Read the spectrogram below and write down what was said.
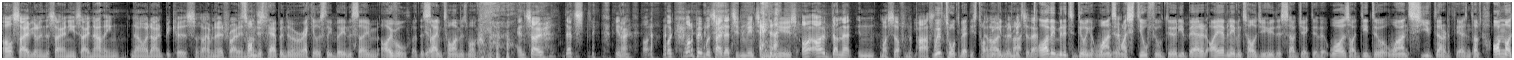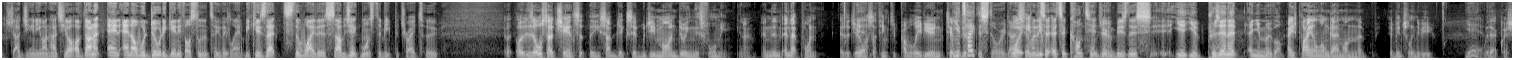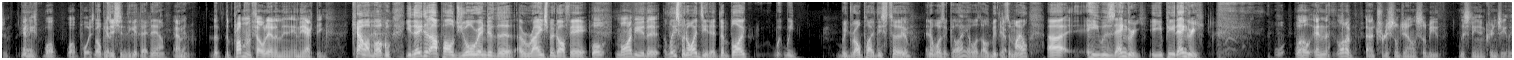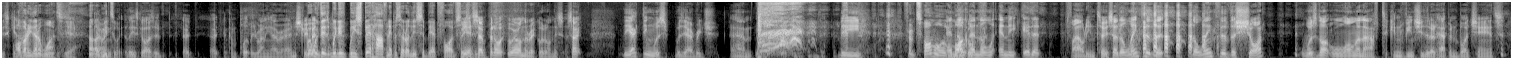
I'll say I've got in to say and you say nothing? No, I don't because I haven't heard for 18 Tom months. just happened to miraculously be in the same oval at the Yep. same time as Michael. Powell. And so that's, you know, I- like a lot of people would say that's inventing the news. I, I've done that in myself in the past. We've talked about this topic And I in the admit past. to that. I've admitted to doing it once, Yeah. and I still feel dirty about it. I haven't even told you who the subject of it was. I did do it once. You've done it a thousand times. I'm not judging anyone, Hutchy. I've done it, and, and I would do it again if I was still in the TV land because that's the way the subject wants to be portrayed too. Well, there's also a chance that the subject said, "Would you mind doing this for me?" You know, and then at that point, as a journalist, I think you probably, if you're Well, intending you to, take the story, don't Well, you? I it- mean, it's a, it's a content-driven business. You, you present it and you move on. he's playing a long game on the eventual interview Yeah, without question, and Yeah. he's well well poised. well to positioned to get that now. Um, Yeah. the the problem fell down in the in the acting. Come on, Michael. You need to uphold your end of the arrangement off air. Well, my view that at least when I did it, the bloke we we, we role played this too, Yep. and it was a guy. I was, I'll admit it was a male. Uh, he was angry. He appeared angry. well, and a lot of uh, traditional journalists will be listening and cringing at this. Game. I've only done it once. yeah, I'll admit to it. These guys are, are, are completely running over our industry. We, but- we, we, we spent half an episode on this about five seasons. yeah, so ago. but we're on the record on this. So the acting was was average. Um, the From Tom or and Michael. the, and the and the edit failed him too. So the length of the the length of the shot was not long enough to convince you that it happened by chance.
